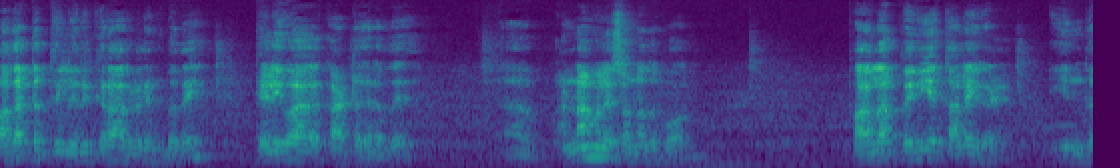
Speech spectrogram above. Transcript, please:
பதட்டத்தில் இருக்கிறார்கள் என்பதை தெளிவாக காட்டுகிறது. அண்ணாமலை சொன்னது போல் பல பெரிய தலைகள் இந்த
